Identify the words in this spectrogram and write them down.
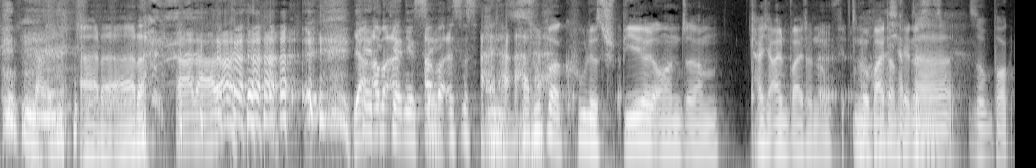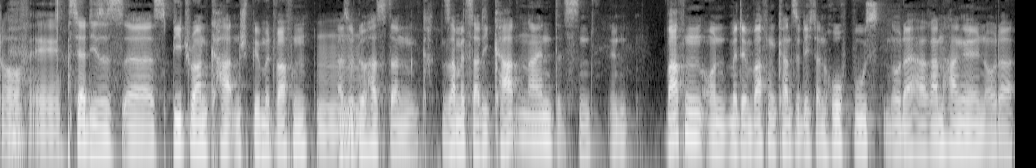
Nein. Ada, ada. Ada, ada. ja, can, aber, can aber es ist ein ada, ada. super cooles Spiel und ähm, kann ich allen weiter nur, nur weiterempfehlen. Ich hab da so Bock drauf, ey. Das ist ja dieses äh, Speedrun-Kartenspiel mit Waffen. Mhm. Also du hast dann, sammelst da die Karten ein, das sind in Waffen und mit den Waffen kannst du dich dann hochboosten oder heranhangeln oder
